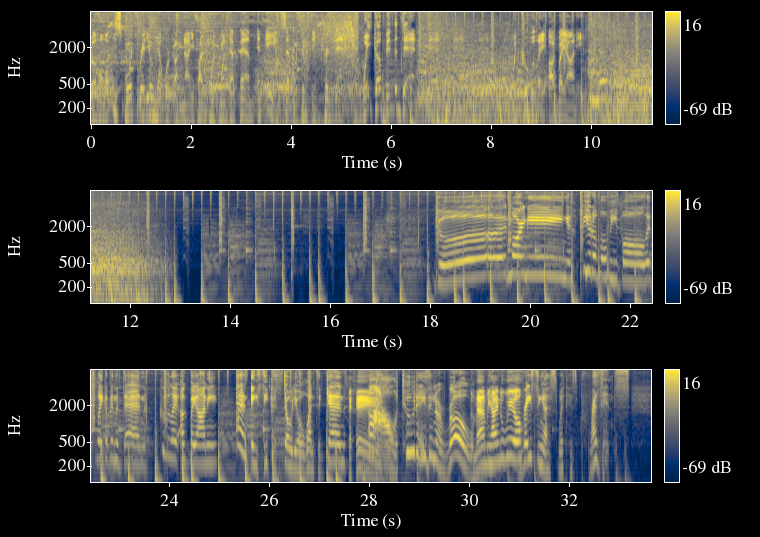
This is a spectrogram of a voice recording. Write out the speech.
The Hawaii Sports Radio Network on 95.1 FM and AM 760 presents Wake Up in the Den, with Kuule Agbayani. Good morning, beautiful people. Let's wake up in the den. Kule Agbayani and AC Custodial once again. Hey. Wow, two days in a row. The man behind the wheel. gracing us with his presence.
